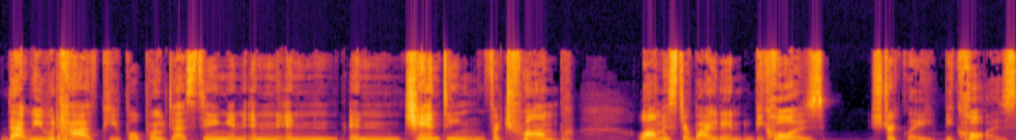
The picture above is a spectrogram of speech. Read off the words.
that we would have people protesting and, and, and, and chanting for Trump while Mr. Biden, because, strictly because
